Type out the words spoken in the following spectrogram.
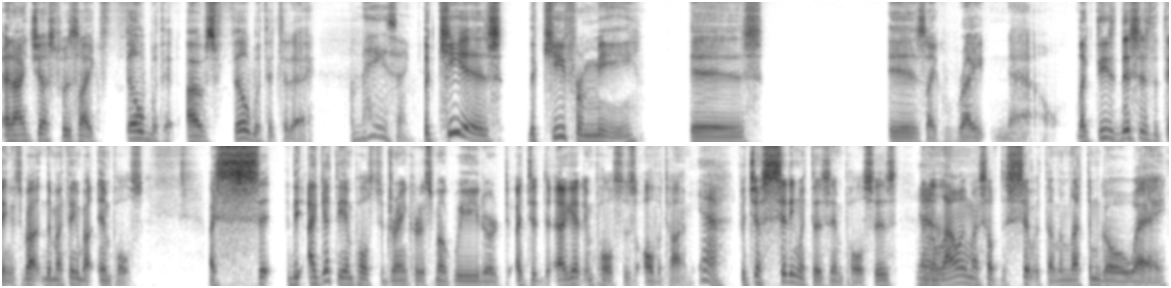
And I just was like filled with it. I was filled with it today. Amazing. The key is the key for me is is like right now. Like these this is the thing. It's about my thing about impulse. I sit the, I get the impulse to drink or to smoke weed or I, to, I get impulses all the time. Yeah. But just sitting with those impulses and allowing myself to sit with them and let them go away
